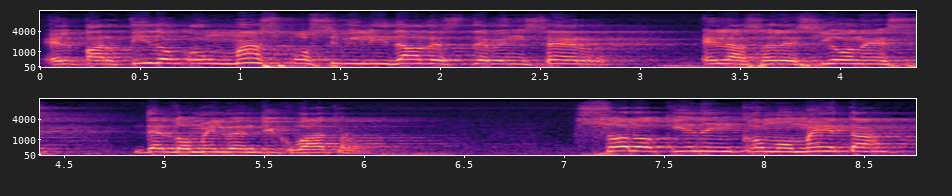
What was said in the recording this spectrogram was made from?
el partido con más posibilidades de vencer en las elecciones del 2024. Solo tienen como meta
